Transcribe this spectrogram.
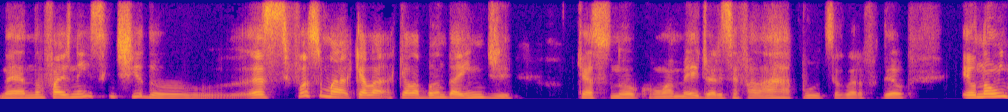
Né? Não faz nem sentido. É, se fosse uma, aquela, aquela banda indie que assinou com a Major, aí você fala, ah, putz, agora fodeu. Eu não,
